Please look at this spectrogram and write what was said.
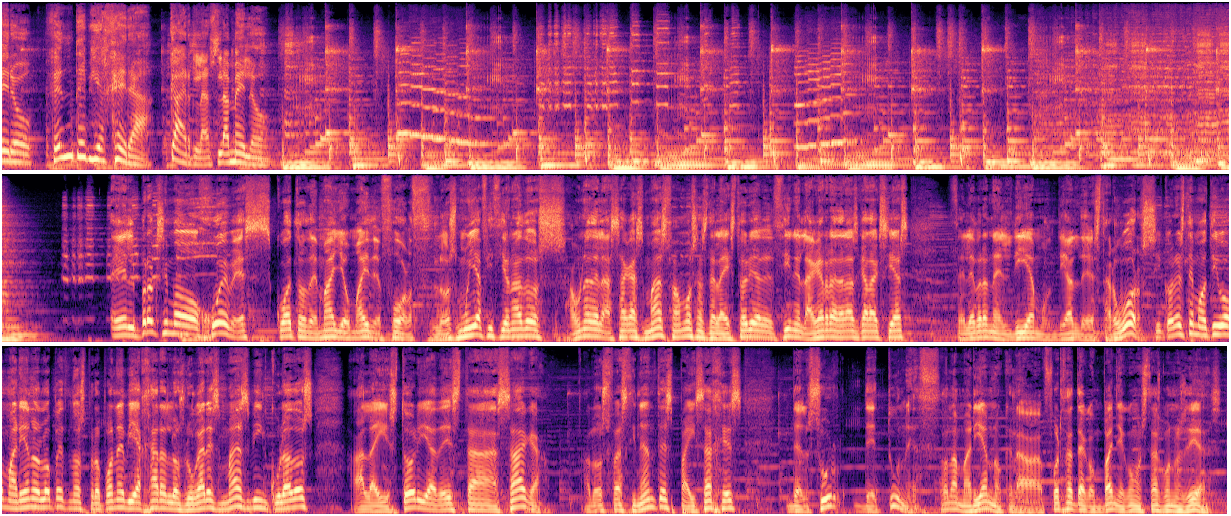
Cero, gente viajera. Carlas Lamelo. El próximo jueves, 4 de mayo, May the 4th, los muy aficionados a una de las sagas más famosas de la historia del cine, La Guerra de las Galaxias, celebran el Día Mundial de Star Wars. Y con este motivo, Mariano López nos propone viajar a los lugares más vinculados a la historia de esta saga, a los fascinantes paisajes del sur de Túnez. Hola Mariano, que la fuerza te acompañe. ¿Cómo estás? Buenos días.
